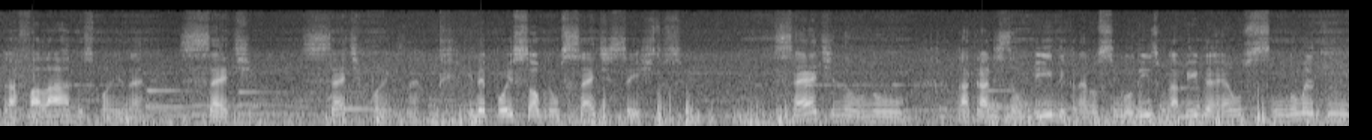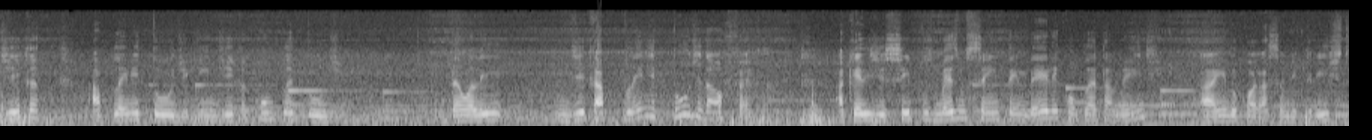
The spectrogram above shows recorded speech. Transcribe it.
para falar dos pães, né? Sete. Sete pães, né? E depois sobram sete cestos. Sete no, no na tradição bíblica, né, no simbolismo da Bíblia, é um, um número que indica a plenitude, que indica completude. Então ali indica a plenitude da oferta. Aqueles discípulos, mesmo sem entenderem completamente ainda o coração de Cristo,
